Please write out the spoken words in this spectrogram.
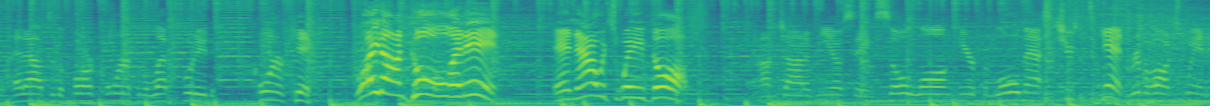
We'll head out to the far corner for the left footed corner kick. Right on goal and in. And now it's waved off. I'm John Avino saying so long here from Lowell, Massachusetts. Again, Riverhawks win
